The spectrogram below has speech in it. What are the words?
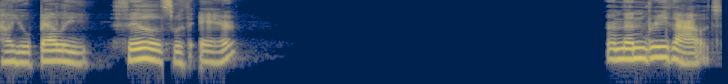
how your belly fills with air? And then breathe out.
